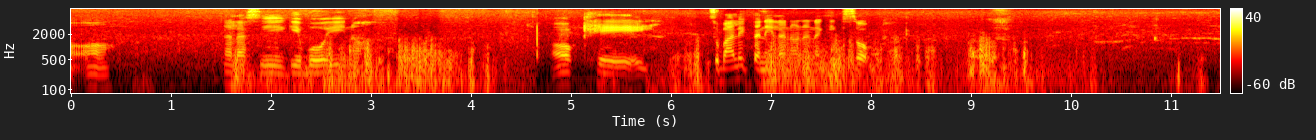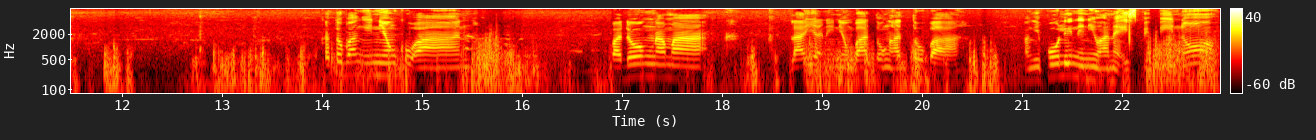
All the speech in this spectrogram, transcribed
Oo. Nala si Giboy, no? Okay. So balik ta nila no na nagigsok. Katubang inyong kuan. Padong na ma laya ninyong batong adto ba. Ang ipuli ninyo ana is pipino.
